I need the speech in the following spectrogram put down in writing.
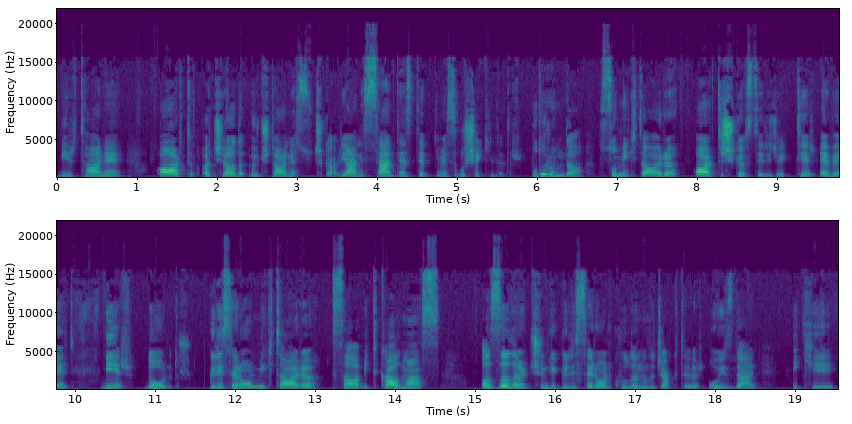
Bir tane artı açığa da 3 tane su çıkar. Yani sentez tepkimesi bu şekildedir. Bu durumda su miktarı artış gösterecektir. Evet 1 doğrudur. Gliserol miktarı sabit kalmaz. Azalır çünkü gliserol kullanılacaktır. O yüzden 2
